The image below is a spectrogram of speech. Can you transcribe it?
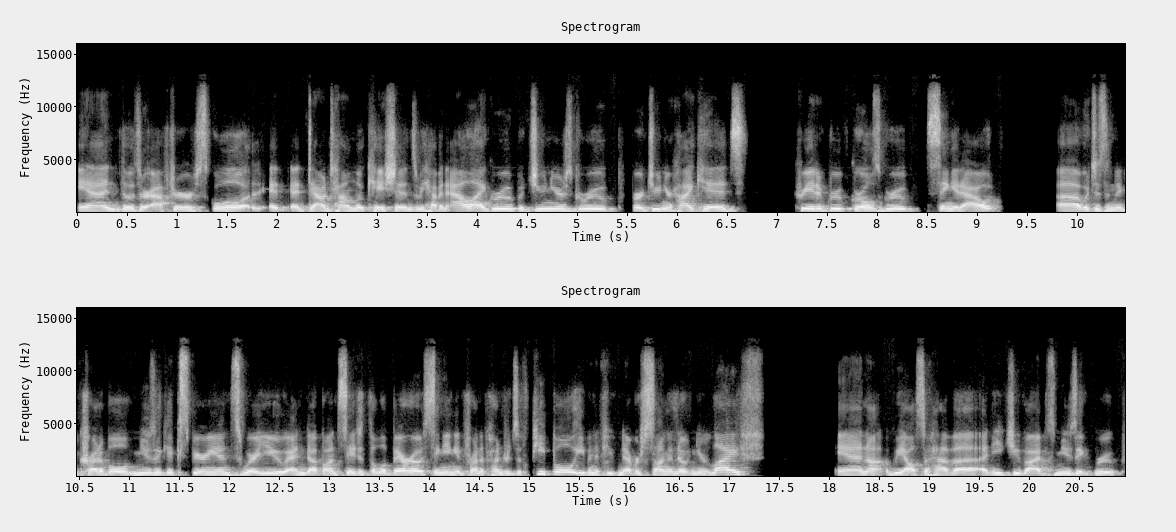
and those are after school at, at downtown locations. We have an ally group, a juniors group for junior high kids, creative group, girls group, sing it out. Uh, which is an incredible music experience where you end up on stage at the Lobero singing in front of hundreds of people, even if you've never sung a note in your life. And uh, we also have a, an EQ Vibes music group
